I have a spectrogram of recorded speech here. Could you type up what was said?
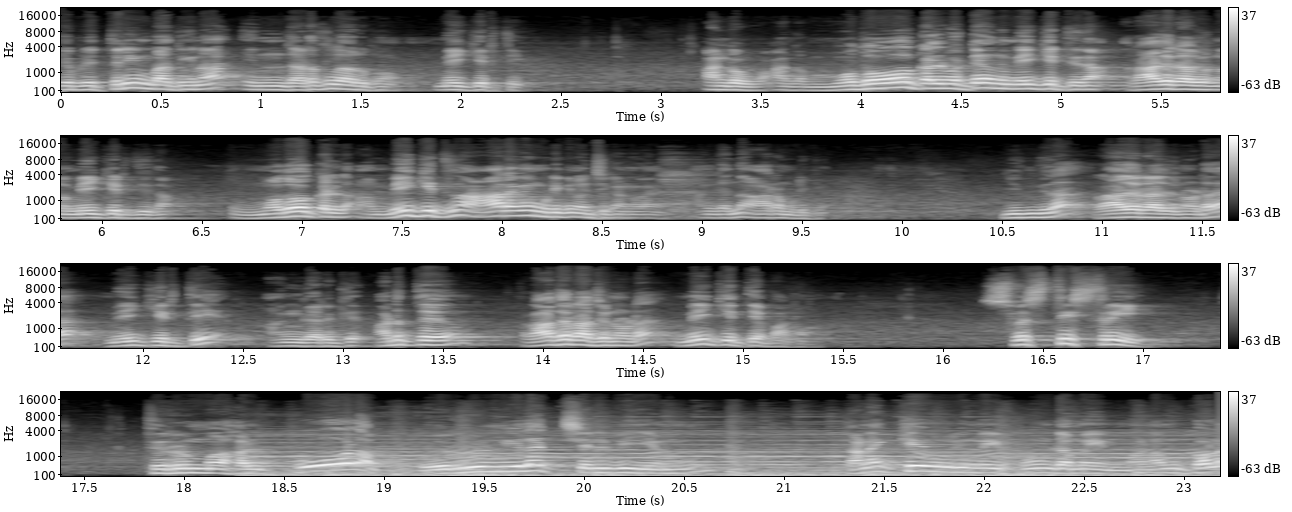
இப்படி திரும்பி பார்த்தீங்கன்னா இந்த இடத்துல இருக்கும் மெய்கீர்த்தி. அங்கே அந்த மொதல் கல்வெட்டே வந்து மெய்கீர்த்தி தான். ராஜராஜனோட மெய்கீர்த்தி தான். மொதல் கல் மெய்கீர்த்தி தான் ஆரம்பமே முடிக்கணும்னு வச்சுக்கோங்களேன். அங்கேருந்து ஆரம்பிக்கும் இதுதான் ராஜராஜனோட மெய்கீர்த்தி அங்கே இருக்குது அடுத்து ராஜராஜனோட மெய்கீர்த்தியை பார்க்கலாம். ஸ்வஸ்தி ஸ்ரீ திருமகள் போல பெருநில செல்வியும் தனக்கே உரிமை பூண்டமை மனம் கொல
